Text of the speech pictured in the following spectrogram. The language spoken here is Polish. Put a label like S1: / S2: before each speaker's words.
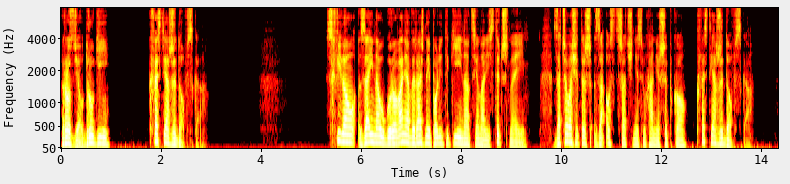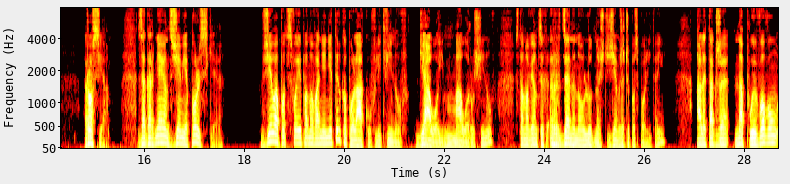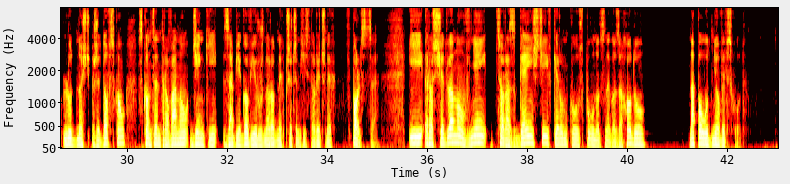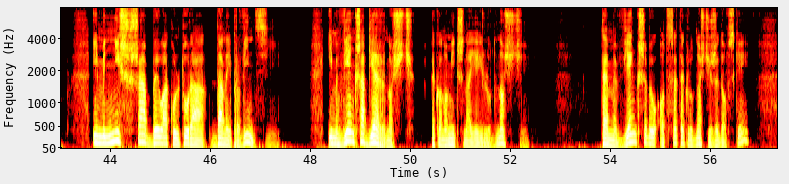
S1: Rozdział drugi. Kwestia żydowska. Z chwilą zainaugurowania wyraźnej polityki nacjonalistycznej zaczęła się też zaostrzać niesłychanie szybko kwestia żydowska. Rosja, zagarniając ziemie polskie, wzięła pod swoje panowanie nie tylko Polaków, Litwinów, Biało i Małorusinów, stanowiących rdzenną ludność ziem Rzeczypospolitej, ale także napływową ludność żydowską skoncentrowaną dzięki zabiegowi różnorodnych przyczyn historycznych w Polsce i rozsiedloną w niej coraz gęściej w kierunku z północnego zachodu na południowy wschód. Im niższa była kultura danej prowincji, im większa bierność ekonomiczna jej ludności, tem większy był odsetek ludności żydowskiej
